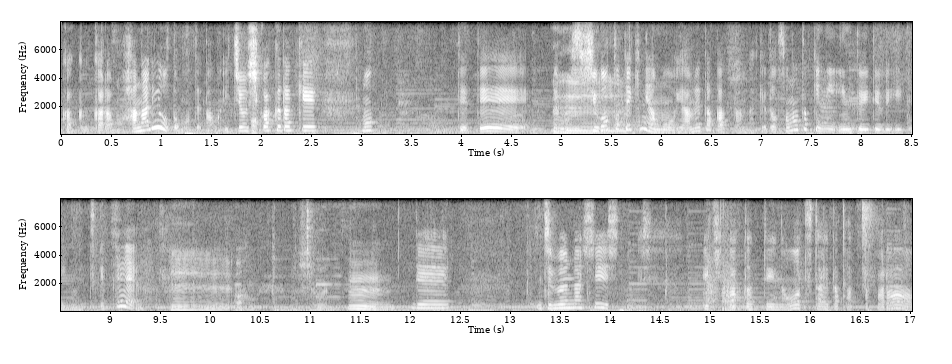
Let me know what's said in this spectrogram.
学からも離れようと思ってたの。一応資格だけ持っててでも仕事的にはもうやめたかったんだけどその時にイントゥイティブ・イーティング見つけて、へえあ面白いうん、で自分らしい生き方っていうのを伝えたかったから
